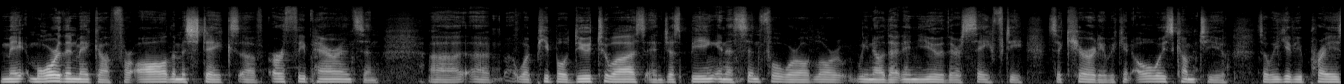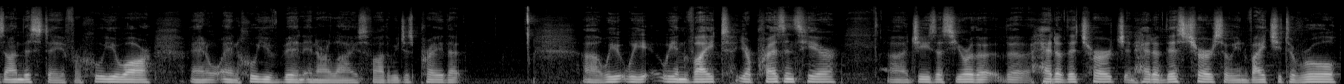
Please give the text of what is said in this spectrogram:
may, more than make up for all the mistakes of earthly parents and. Uh, uh, what people do to us and just being in a sinful world, Lord, we know that in you there's safety, security. We can always come to you. So we give you praise on this day for who you are and, and who you've been in our lives. Father, we just pray that uh, we, we, we invite your presence here. Uh, Jesus, you're the, the head of the church and head of this church, so we invite you to rule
